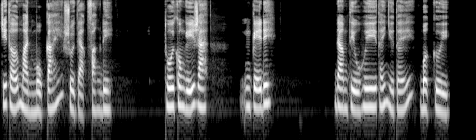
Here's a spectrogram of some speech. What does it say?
Chỉ thở mạnh một cái rồi gạt phăng đi. Thôi không nghĩ ra Kệ đi. Đàm Thiệu Huy thấy như thế, bật cười,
